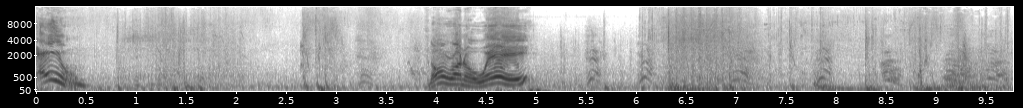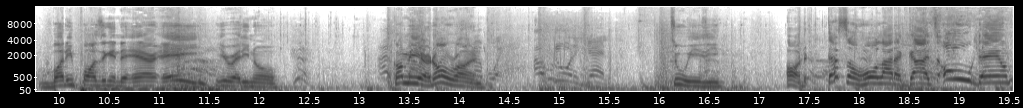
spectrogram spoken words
Damn! Don't run away! Buddy pausing in the air. Hey, you already know. Come here, don't run. subway. I'll do it again. Too easy. Oh, that's a whole lot of guys. Oh, damn.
